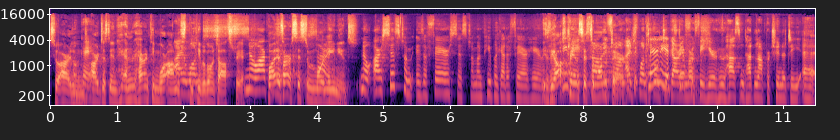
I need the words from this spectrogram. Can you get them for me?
to Ireland okay. are just inherently more honest than people going to Austria. No, our, Why is our system sorry, more lenient? No, our system is a fair system and people get a fair hearing. Is the Austrian system sorry, unfair? John, I just want Clearly to go to Gary different. Murphy here, who hasn't had an opportunity uh,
